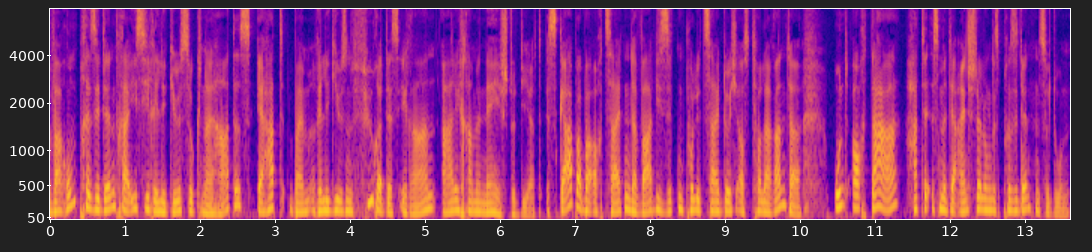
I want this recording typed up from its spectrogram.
Warum Präsident Raisi religiös so knallhart ist? Er hat beim religiösen Führer des Iran, Ali Khamenei, studiert. Es gab aber auch Zeiten, da war die Sittenpolizei durchaus toleranter und auch da hatte es mit der Einstellung des Präsidenten zu tun.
